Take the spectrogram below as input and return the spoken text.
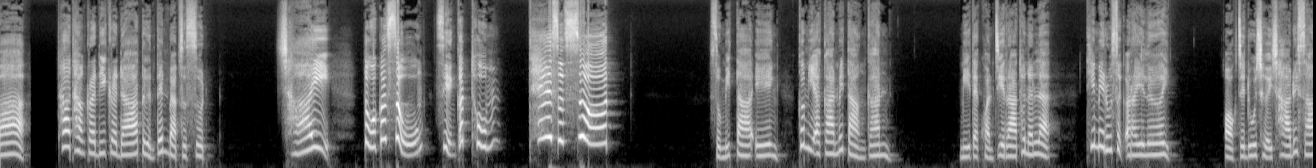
ว่าท่าทางกระดีกระดาตื่นเต้นแบบสุดๆ ใช่ ตัวก็สูง เสียงก็ทุ้ม เท่สุดๆ สุมิตาเองก็มีอาการไม่ต่างกัน มีแต่ขวัญจีราเท่านั้นแหละ ที่ไม่รู้สึกอะไรเลย ออกจะดูเฉยชาด้วยซ้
